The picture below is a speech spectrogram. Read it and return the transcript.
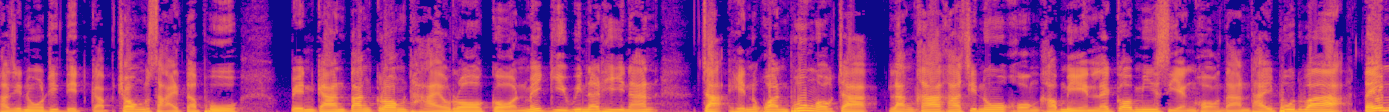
คาสิโนที่ติดกับช่องสายตะพู เป็นการตั้งกล้องถ่ายรอก่อนไม่กี่วินาทีนั้น จะเห็นควันพุ่งออกจากหลังคาคาสิโนของเขมรและก็มีเสียงของทหารไทยพูดว่า เต็ม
